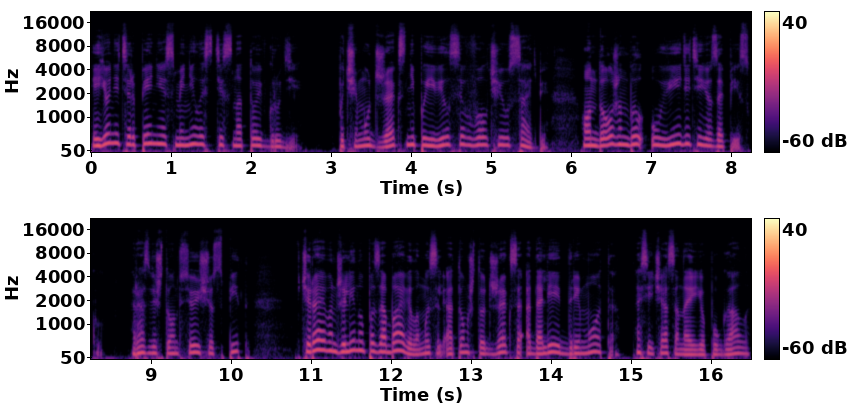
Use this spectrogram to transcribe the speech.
ее нетерпение сменилось теснотой в груди. Почему Джекс не появился в волчьей усадьбе? Он должен был увидеть ее записку. Разве что он все еще спит? Вчера Эванжелину позабавила мысль о том, что Джекса одолеет дремота, а сейчас она ее пугала.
